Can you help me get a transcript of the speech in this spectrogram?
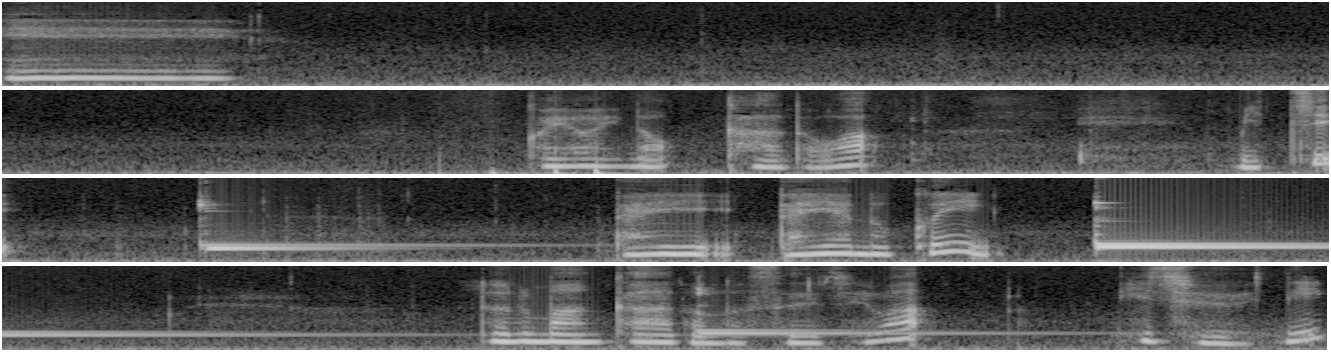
えー、今宵のカードは「道」ダイダイヤのクイーン。ノルマンカードの数字は22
